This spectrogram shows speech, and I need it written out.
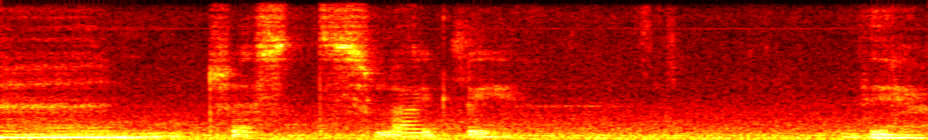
And just slightly there.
